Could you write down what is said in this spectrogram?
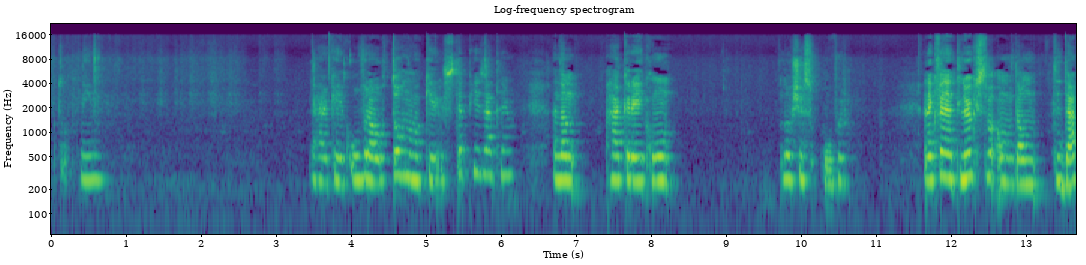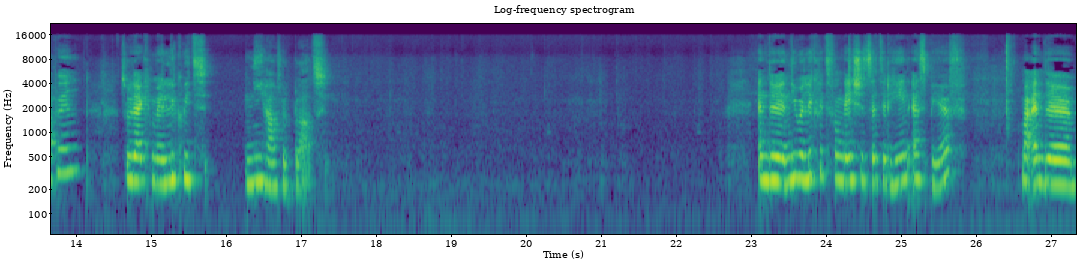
Het opnemen. Dan ga ik overal toch nog een keer een stipje zetten. En dan ga ik er gewoon losjes over. En ik vind het leukste om dan te dappen, zodat ik mijn liquid niet ga verplaatsen. In de nieuwe Liquid Foundation zit er geen SPF. Maar in de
